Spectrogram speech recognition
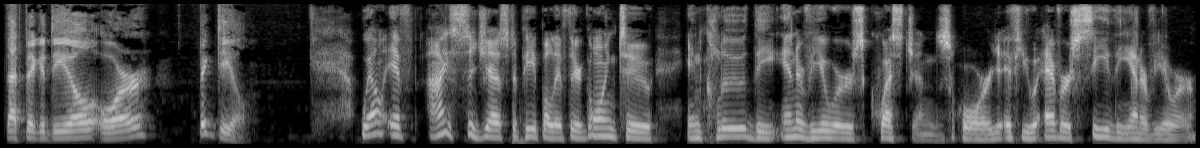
that big a deal or big deal? Well, if I suggest to people if they're going to include the interviewer's questions or if you ever see the interviewer,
